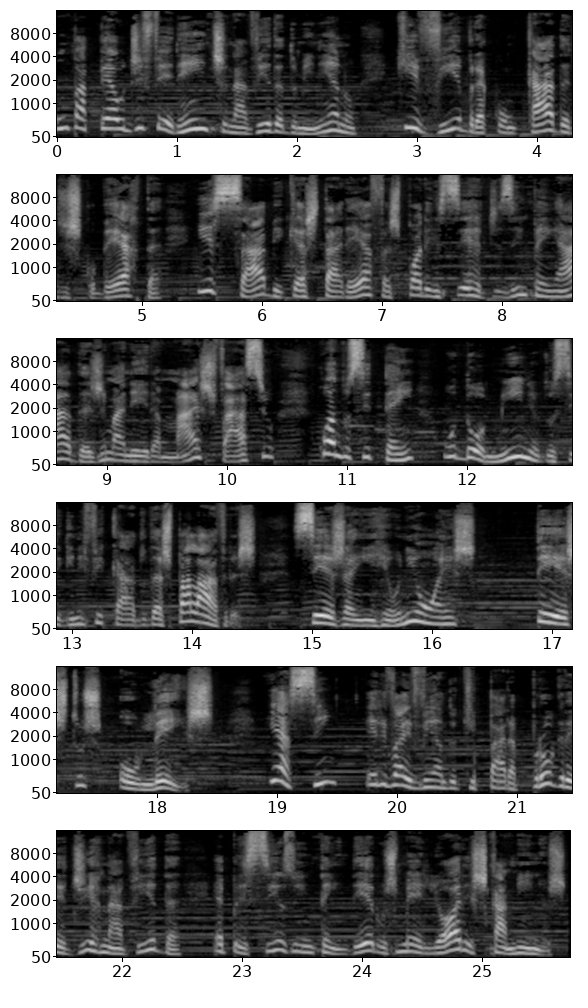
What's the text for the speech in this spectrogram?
um papel diferente na vida do menino que vibra com cada descoberta e sabe que as tarefas podem ser desempenhadas de maneira mais fácil quando se tem o domínio do significado das palavras, seja em reuniões, textos ou leis. E assim ele vai vendo que para progredir na vida é preciso entender os melhores caminhos,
